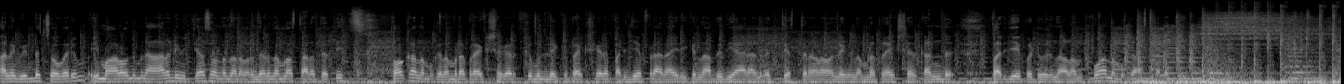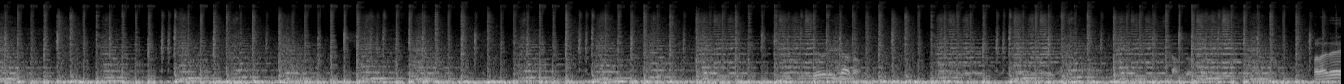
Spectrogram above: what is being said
അല്ലെങ്കിൽ വീടിന്റെ ചുവരും ഈ മാളവും തമ്മിൽ ആറടി വ്യത്യാസം ഉണ്ടെന്നാണ് പറഞ്ഞത്. നമ്മൾ ആ സ്ഥലത്തെത്തി നോക്കാം നമുക്ക് നമ്മുടെ പ്രേക്ഷകർക്ക് മുന്നിലേക്ക് പ്രേക്ഷകരെ പരിചയപ്പെടാനായിരിക്കുന്ന അതിഥി ആരാണ് വ്യത്യസ്തനാണോ അല്ലെങ്കിൽ നമ്മുടെ പ്രേക്ഷകർ കണ്ട് പരിചയപ്പെട്ടു വരുന്ന ആളാണ്. പോവാം നമുക്ക് ആ സ്ഥലത്ത്. വളരെ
